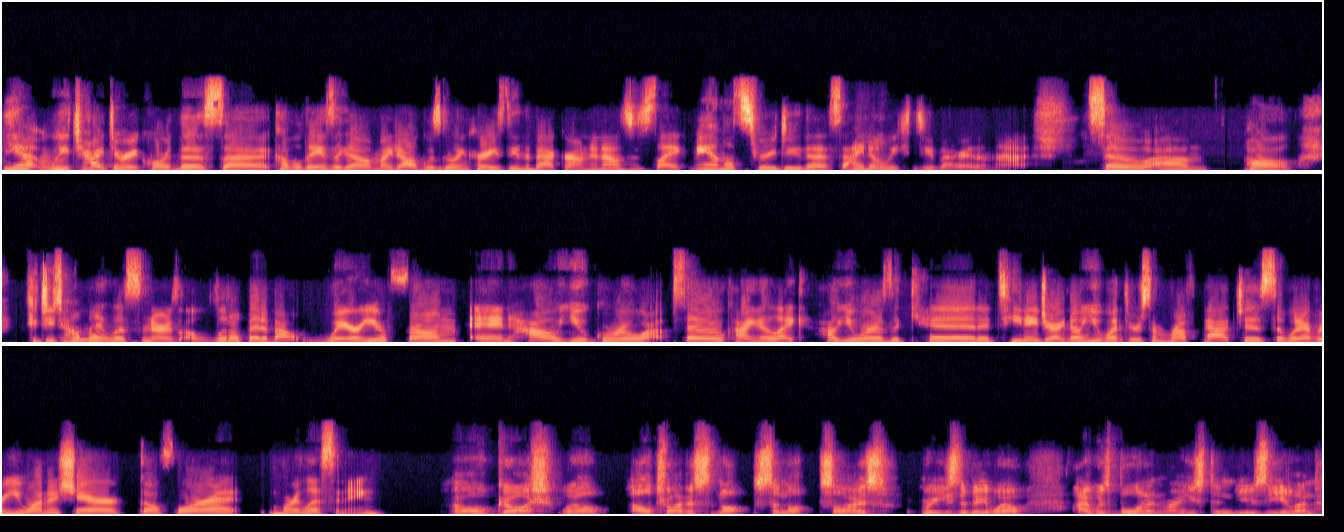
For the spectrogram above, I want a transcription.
Yeah, we tried to record this uh, a couple days ago. My dog was going crazy in the background, and I was just like, "Man, let's redo this. I know we can do better than that." So, um, Paul, could you tell my listeners a little bit about where you're from and how you grew up? So, kind of like how you were as a kid, a teenager. I know you went through some rough patches, so whatever you want to share, go for it. We're listening. Oh gosh. Well, I'll try to synop- synopsize reasonably well. I was born and raised in New Zealand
